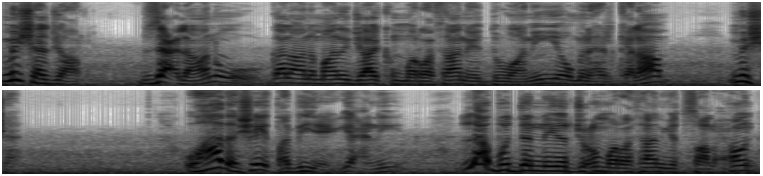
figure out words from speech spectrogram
مشى الجار زعلان وقال أنا ماني جايكم مرة ثانية الديوانية ومن هالكلام. مشى. وهذا شيء طبيعي يعني لابد انه يرجعون مرة ثانية يتصالحون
